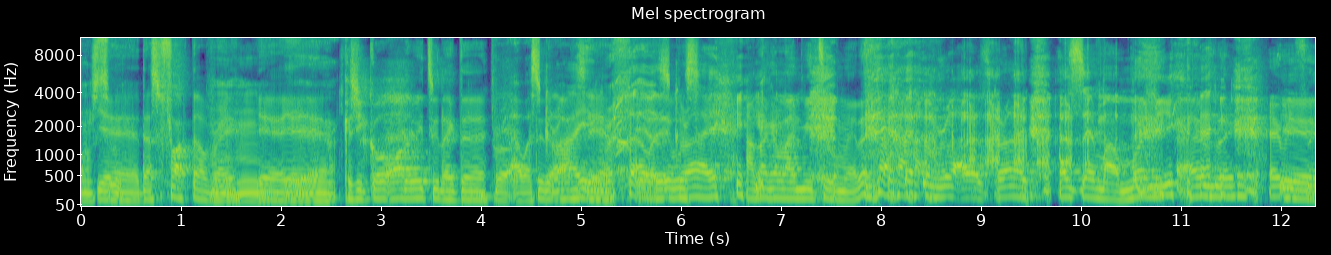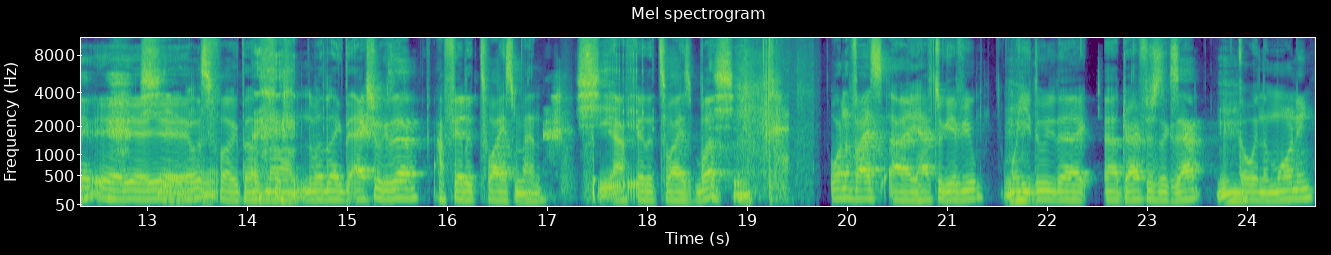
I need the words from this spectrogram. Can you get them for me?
once too. Yeah, that's fucked up, right? Yeah, yeah, yeah. yeah. Because you go all the way to like the Bro, I was to the crying, office, bro. I was it crying. I'm not gonna lie, me too, man. bro, I was crying. I sent my money. I was like, everything. Yeah, yeah, yeah, yeah. Shit, It was fucked up. No, but like the actual exam, I failed it twice, man. Shit. I failed it twice. But one advice I have to give you when you do the uh, driver's exam, go in the morning,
